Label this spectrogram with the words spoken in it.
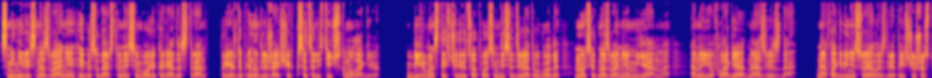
Сменились названия и государственная символика ряда стран, прежде принадлежащих к социалистическому лагерю. Бирма с 1989 года носит название Мьянма, а на ее флаге одна звезда. На флаге Венесуэлы с 2006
